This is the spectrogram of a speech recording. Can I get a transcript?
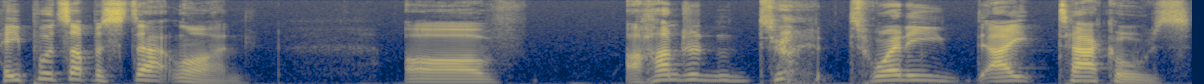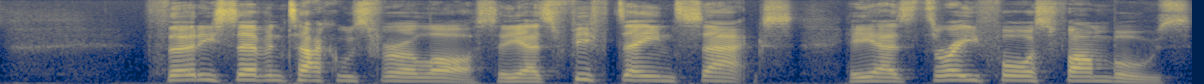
He puts up a stat line of 128 tackles, 37 tackles for a loss. He has 15 sacks. He has three forced fumbles.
